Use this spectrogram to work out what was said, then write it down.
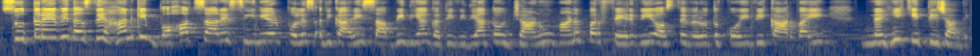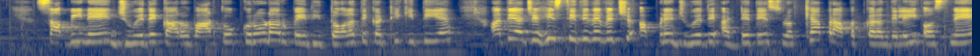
ਸੂਤਰ ਇਹ ਵੀ ਦੱਸਦੇ ਹਨ ਕਿ ਬਹੁਤ ਸਾਰੇ ਸੀਨੀਅਰ ਪੁਲਿਸ ਅਧਿਕਾਰੀ ਸਾਬੀ ਦੀਆਂ ਗਤੀਵਿਧੀਆਂ ਤੋਂ ਜਾਣੂ ਹਨ, ਪਰ ਫਿਰ ਵੀ ਉਸ ਦੇ ਵਿਰੁੱਧ ਕੋਈ ਵੀ ਕਾਰਵਾਈ ਨਹੀਂ ਕੀਤੀ ਜਾਂਦੀ। ਸਾਬੀ ਨੇ ਜੂਏ ਦੇ ਕਾਰੋਬਾਰ ਤੋਂ ਕਰੋੜਾਂ ਰੁਪਏ ਦੀ ਦੌਲਤ ਇਕੱਠੀ ਕੀਤੀ ਹੈ ਅਤੇ ਅਜਿਹੀ ਸਥਿਤੀ ਦੇ ਵਿੱਚ ਆਪਣੇ ਜੂਏ ਦੇ ਅੱਡੇ ਤੇ ਸੁਰੱਖਿਆ ਪ੍ਰਾਪਤ ਕਰਨ ਦੇ ਲਈ ਉਸਨੇ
